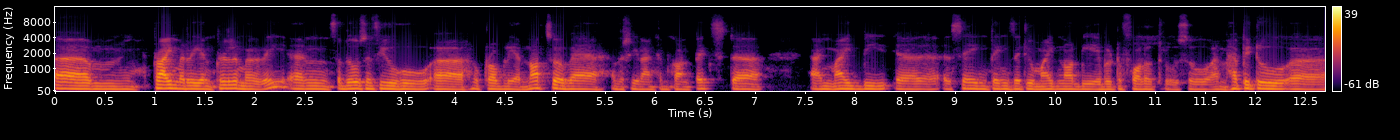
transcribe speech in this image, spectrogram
um, primary and preliminary. And for those of you who, uh, who probably are not so aware of the Sri Lankan context, uh, I might be uh, saying things that you might not be able to follow through. So I'm happy to uh,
